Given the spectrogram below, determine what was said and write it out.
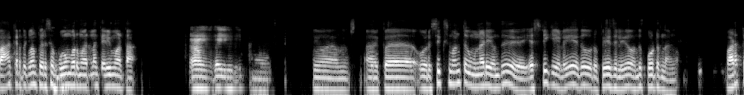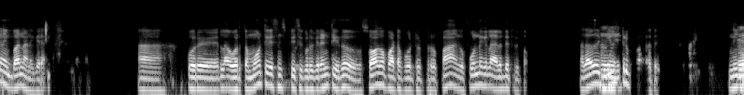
பார்க்கறதுக்கெல்லாம் பெருசா பூமர் மாதிரிலாம் தெரிய மாட்டான். இப்ப ஒரு சிக்ஸ் மந்த்துக்கு முன்னாடி வந்து எஸ்டிகேலயோ ஏதோ ஒரு பேஜ்லயோ வந்து போட்டிருந்தாங்க. வடக்கணிப்பான்னு நினைக்கிறேன். ஒரு எல்லாம் ஒருத்த மோட்டிவேஷன் ஸ்பீச் கொடுக்குறேன்ட்டு ஏதோ சோக பாட்டை போட்டுட்டு இருப்பான். அங்க பொண்ணுங்கெல்லாம் அழுதுட்டு இருக்கும். அதாவது. கில் ட்ரிப் பண்றது. நீங்க.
